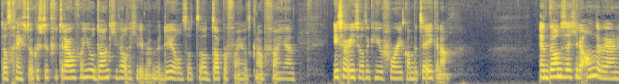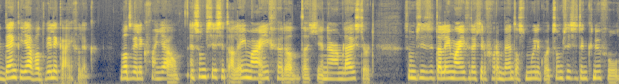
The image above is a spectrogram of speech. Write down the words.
dat geeft ook een stuk vertrouwen van, joh, dankjewel dat je dit met me deelt. Dat, dat dapper van je, wat knap van je. Is er iets wat ik hier voor je kan betekenen? En dan zet je de ander weer aan het denken, ja, wat wil ik eigenlijk? Wat wil ik van jou? En soms is het alleen maar even dat, dat je naar hem luistert. Soms is het alleen maar even dat je er voor hem bent als het moeilijk wordt. Soms is het een knuffel.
